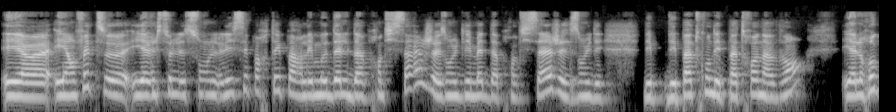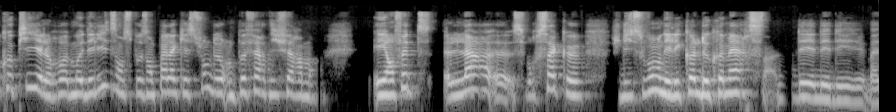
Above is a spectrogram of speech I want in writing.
Et, euh, en fait, elles se sont laissées porter par les modèles d'apprentissage. Elles ont eu des maîtres d'apprentissage, elles ont eu des, des, patrons, des patronnes avant, et elles recopient, elles remodélisent en se posant pas la question de on peut faire différemment. Et en fait, là, euh, c'est pour ça que je dis souvent, on est l'école de commerce des, bah,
